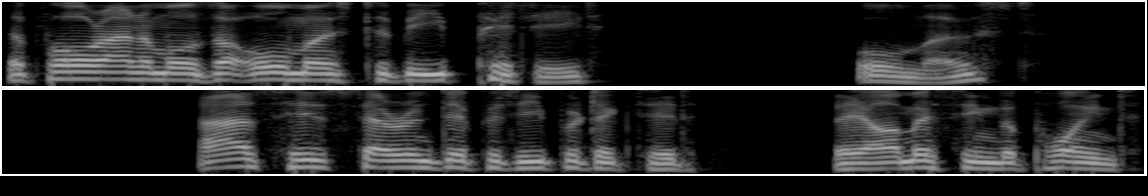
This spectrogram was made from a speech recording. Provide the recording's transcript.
The poor animals are almost to be pitied. Almost. As his serendipity predicted, they are missing the point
